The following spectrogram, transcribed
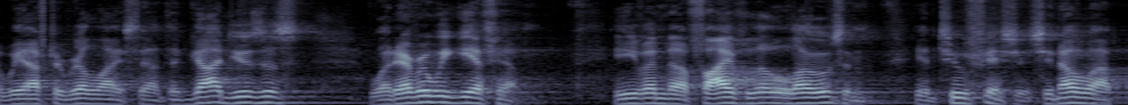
And we have to realize that, that God uses whatever we give him, even uh, five little loaves and, and two fishes. You know, uh,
